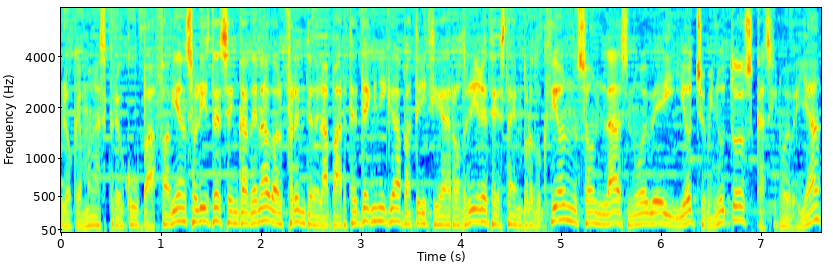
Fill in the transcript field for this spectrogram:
lo que más preocupa. Fabián Solís desencadenado al frente de la parte técnica, Patricia Rodríguez está en producción, son las 9 y 8 minutos, casi 9 ya.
